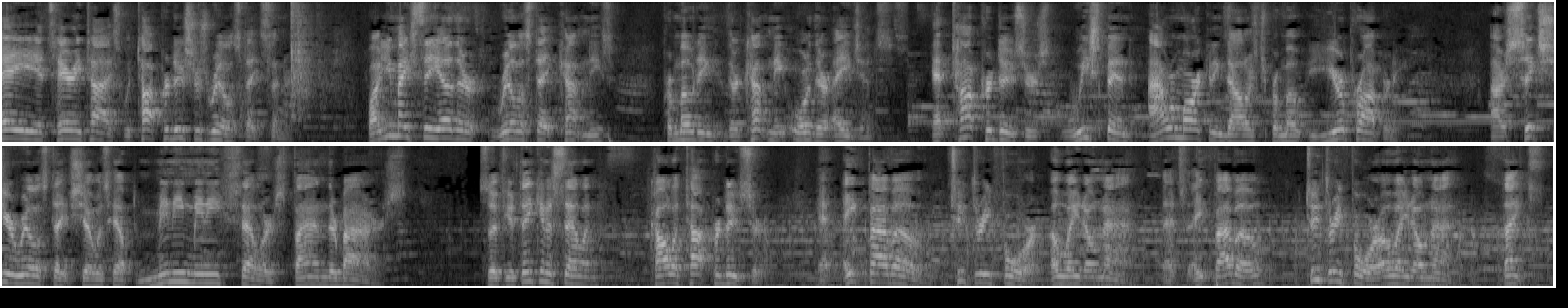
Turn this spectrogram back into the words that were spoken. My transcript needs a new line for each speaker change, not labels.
Hey, it's Harry Tice with Top Producers Real Estate Center. While you may see other real estate companies promoting their company or their agents, at Top Producers, we spend our marketing dollars to promote your property. Our six year real estate show has helped many, many sellers find their buyers. So if you're thinking of selling, call a top producer at 850 234 0809. That's 850 234 0809. Thanks.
